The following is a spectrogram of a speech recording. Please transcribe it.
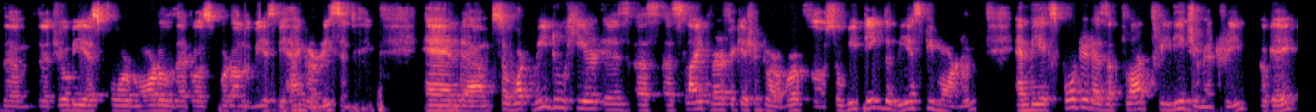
the, the Joby S4 model that was put on the VSP hangar recently. And um, so what we do here is a, a, slight verification to our workflow. So we take the VSP model and we export it as a plot 3D geometry, okay?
